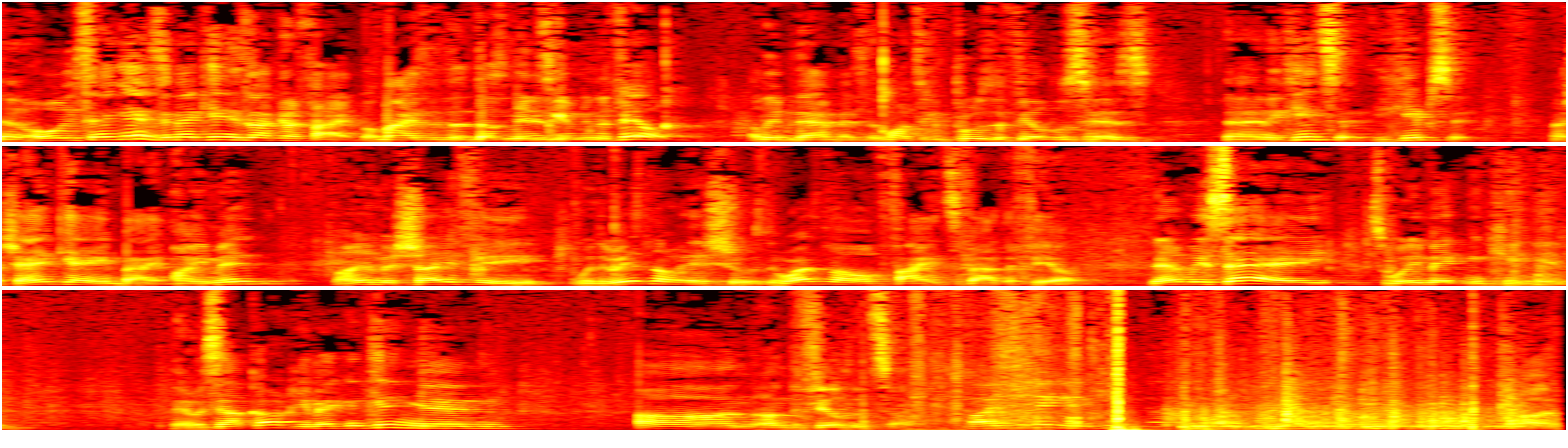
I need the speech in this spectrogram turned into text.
Then all he's saying is, the kinyan is not gonna fight, but my doesn't mean he's giving him the field. Them as. And once he proves the field was his, then he keeps it. He keeps it. Mashen came by Oimid, Oimid B'Shaifi, where there is no issues, there was no fights about the field. Then we say, so what are you making kinyan? Then we say Hakach, you're making kinyan on on the field itself. Why is he making a king? What?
